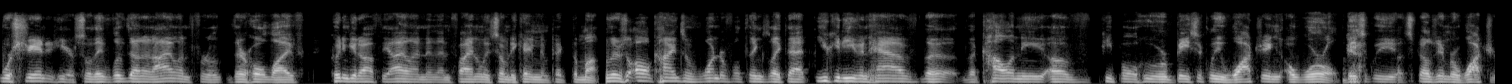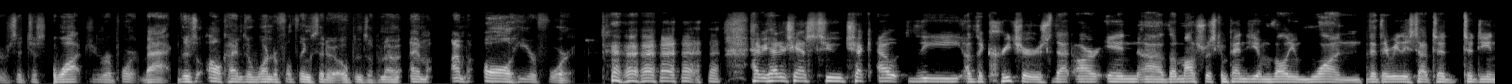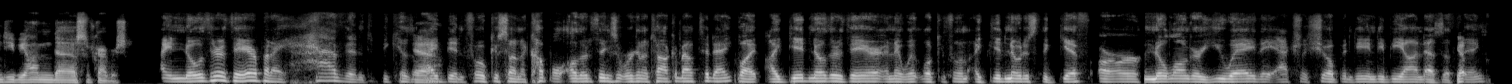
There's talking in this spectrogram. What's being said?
were stranded here. So they've lived on an island for their whole life, couldn't get off the island, and then finally somebody came and picked them up. There's all kinds of wonderful things like that. You could even have the the colony of people who are basically watching a world, basically uh, Spelljammer watchers that just watch and report back. There's all kinds of wonderful things that it opens up, and I'm I'm, I'm all here for it. Have you had a chance to check out the uh, the creatures that are in uh, the Monstrous Compendium Volume One that they released out to to D and D Beyond uh, subscribers? I know they're there, but I haven't because Yeah. I've been focused on a couple other things that we're going to talk about today. But I did know they're there, and I went looking for them. I did notice the Giff are no longer UA; they actually show up in D and D Beyond as a Yep. thing.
